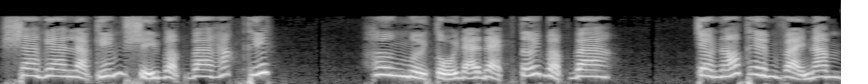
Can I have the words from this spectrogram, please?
Saga là kiếm sĩ bậc ba hắc thiết. Hơn 10 tuổi đã đạt tới bậc ba, Cho nó thêm vài năm.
